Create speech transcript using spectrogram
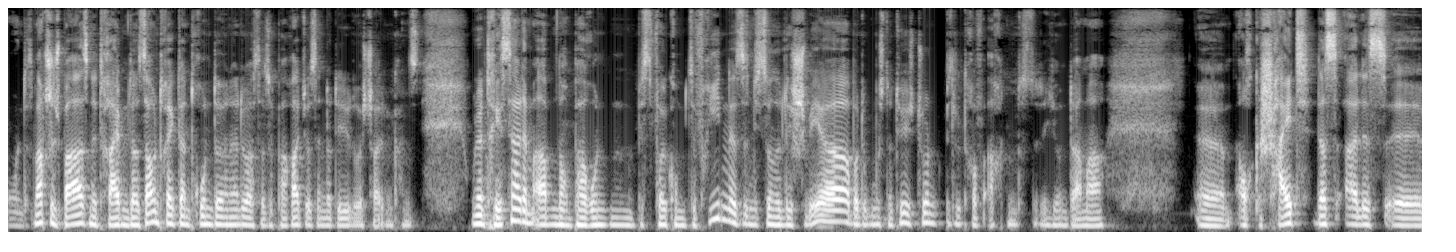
Und das macht schon Spaß, eine treibender Soundtrack dann drunter, ne? du hast also ein paar Radiosender, die du durchschalten kannst. Und dann drehst du halt am Abend noch ein paar Runden, bist vollkommen zufrieden, es ist nicht sonderlich schwer, aber du musst natürlich schon ein bisschen drauf achten, dass du hier und da mal äh, auch gescheit das alles äh,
